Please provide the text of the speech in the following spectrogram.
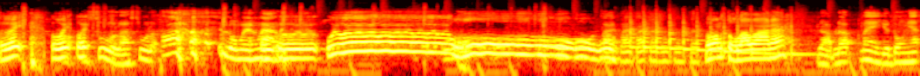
เอ้ยเอ้ยเอ้ยสู้เหรอสู้เหรออ้อลงไปข้างเอ้ล่ายงเลยอุ้ยอุ้ยอุ้ยอุ้ยอุ้ยอุ้ยโอ้โหตายตายตายตายตายตายระวังตกลาวานะดรอปแล้วไม่อยู่ตรงเนี้ย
